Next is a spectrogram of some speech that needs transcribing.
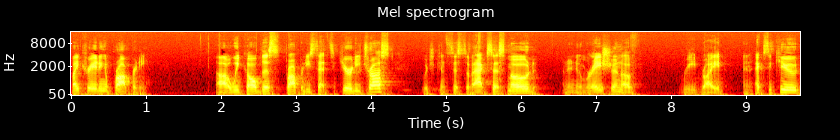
by creating a property. Uh, we call this property set security trust, which consists of access mode, an enumeration of read, write, and execute,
